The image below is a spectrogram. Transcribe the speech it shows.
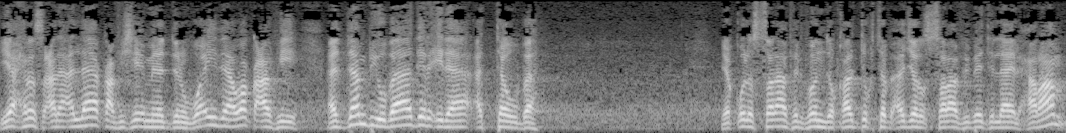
يحرص على أن لا يقع في شيء من الذنوب وإذا وقع في الذنب يبادر إلى التوبة. يقول الصلاة في الفندق هل تكتب أجر الصلاة في بيت الله الحرام؟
